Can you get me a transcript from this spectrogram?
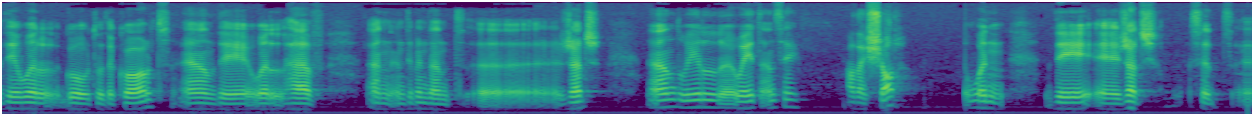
They will go to the court and they will have an independent uh, judge and we'll uh, wait and see. Are they shot? When the uh, judge said uh,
